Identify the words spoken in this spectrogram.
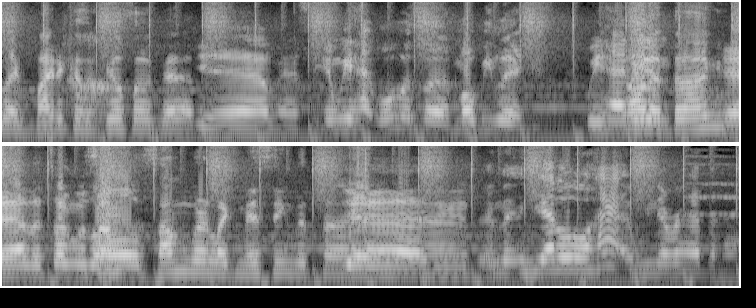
like biting because it feels so good. Yeah, man. See, and we had what was the Moby Lick? We had Oh, the tongue. Yeah, the tongue was Some, all. some were like missing the tongue. Yeah, dude. And then he had a little hat, and we never had the hat.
